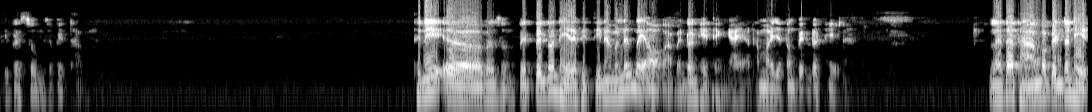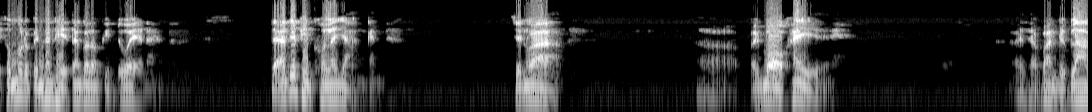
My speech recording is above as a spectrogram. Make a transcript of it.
ที่ประสงค์จะไปทำทีนี้เออผสมเป็นเป็นต้นเหตุผิดศีลนะมันนึกไม่ออกอะเป็นต้นเหตุยังไงอะทำไมจะต้องเป็นต้นเหตุนะแล้วถ้าถามว่าเป็นต้นเหตุ สมมติว่าเป็นต้นเหตุท่านก็ต้องผิดด้วยนะแต่อาจจะผิดคนละอย่างกัน เช่นว่า ไปบอกให้ชาวบ้านดื่มเหล้า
